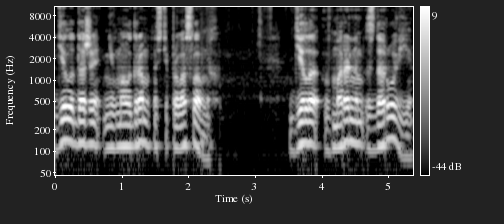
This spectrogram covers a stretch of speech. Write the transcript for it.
дело даже не в малограмотности православных – Дело в моральном здоровье.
